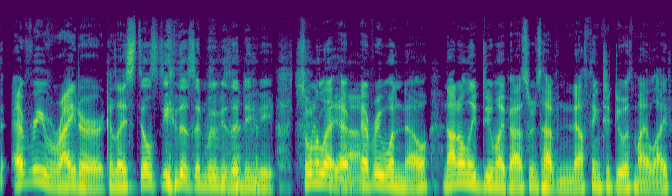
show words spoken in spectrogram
every writer, because I still see this in movies and TV, just want to let yeah. ev- everyone know. Not only do my passwords have nothing to do with my life,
